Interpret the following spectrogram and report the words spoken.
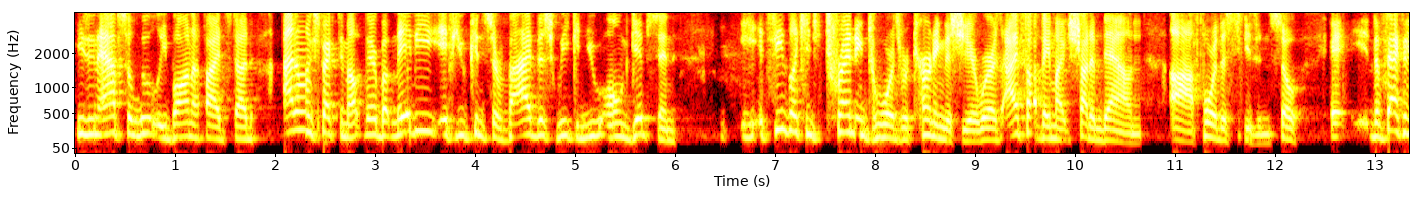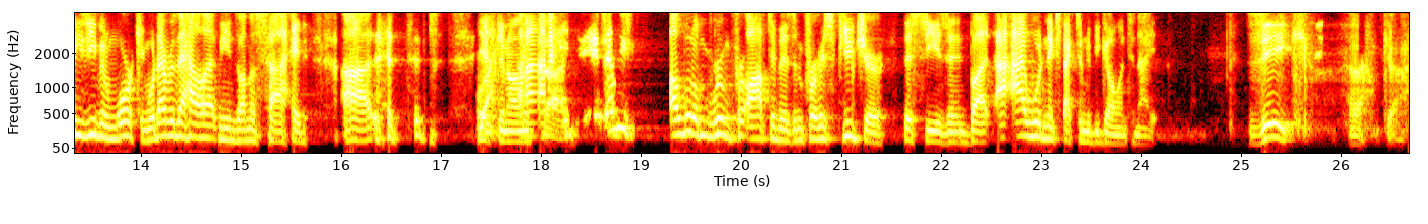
He's an absolutely bona fide stud. I don't expect him out there, but maybe if you can survive this week and you own Gibson. It seems like he's trending towards returning this year, whereas I thought they might shut him down uh, for the season. So it, the fact that he's even working, whatever the hell that means on the side, uh, working yeah, on the side. it's at least a little room for optimism for his future this season, but I, I wouldn't expect him to be going tonight. Zeke, oh God,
